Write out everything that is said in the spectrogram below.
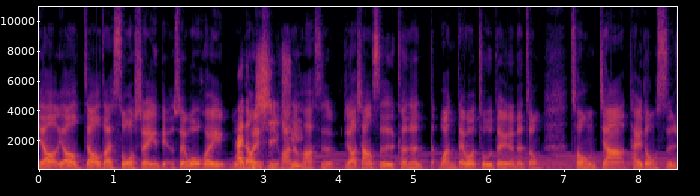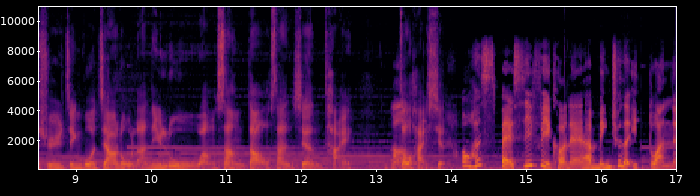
要要要再缩小一点。所以我会我会喜欢的话是比较像是可能 one day or two day 的那种，从家台东市区经过加路兰一路往上到三仙台，嗯、走海线哦，很 specific 呢，很明确的一段呢。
